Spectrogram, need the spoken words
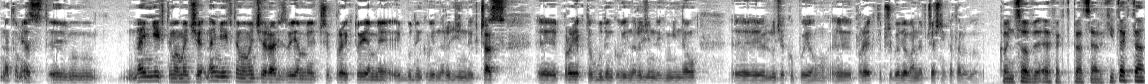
Natomiast najmniej w tym momencie, najmniej w tym momencie realizujemy czy projektujemy budynków jednorodzinnych. Czas yy, projektów budynków jednorodzinnych minął. Yy, Ludzie kupują yy, projekty przygotowane wcześniej katalogowe. Końcowy efekt pracy architekta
